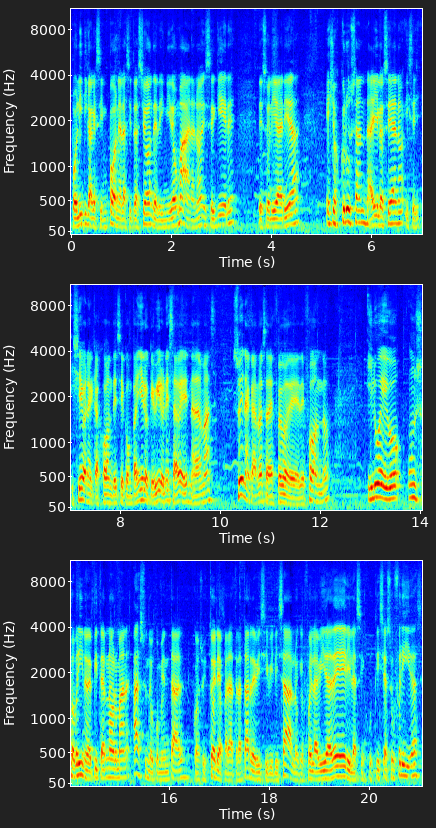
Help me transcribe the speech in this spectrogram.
política que se impone a la situación de dignidad humana, ¿no? Si se quiere, de solidaridad. Ellos cruzan ahí el océano y, se, llevan el cajón de ese compañero que vieron esa vez, nada más. Suena carroza de fuego de fondo y luego un sobrino de Peter Norman hace un documental con su historia para tratar de visibilizar lo que fue la vida de él y las injusticias sufridas.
